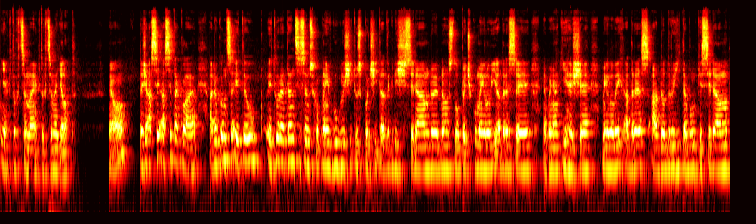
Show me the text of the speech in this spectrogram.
jak to chceme, jak to chceme dělat. Jo? Takže asi, asi takhle. A dokonce i tu, i tu retenci jsem schopný v Google Sheetu spočítat, když si dám do jednoho sloupečku mailové adresy nebo nějaký haše mailových adres a do druhé tabulky si dám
